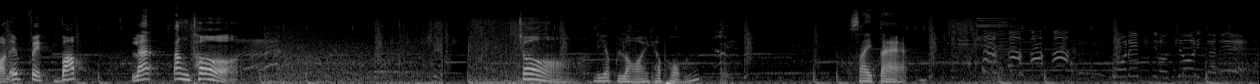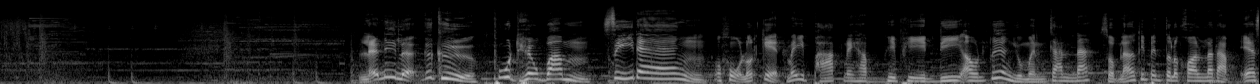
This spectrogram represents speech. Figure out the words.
ถอนเอฟเฟกต์บัฟและตั้งท่อจ่อเรียบร้อยครับผมใส่แตก และนี่แหละก็คือพูดเทลบัม สีแดง โอ้โหรถเกตไม่พักนะครับ พีพีดีเอาเรื่องอยู่เหมือนกันนะ สมแล้วที่เป็นตัวละครระดับ S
